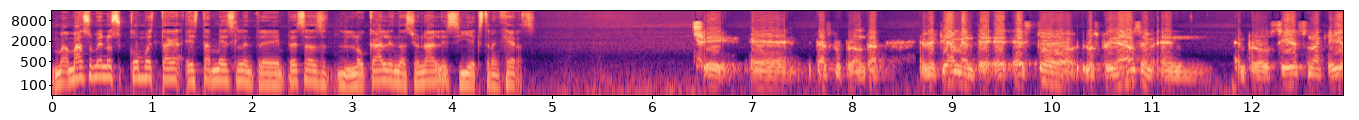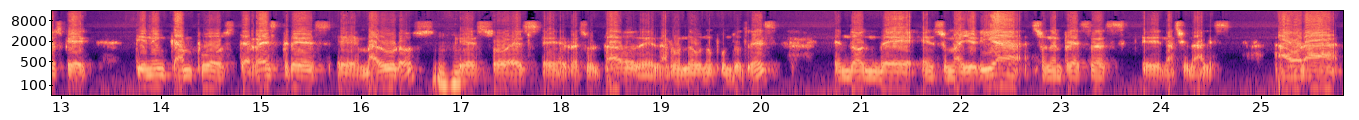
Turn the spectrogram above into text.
más o menos cómo está esta mezcla entre empresas locales, nacionales y extranjeras. Sí, eh, gracias por preguntar. Efectivamente, e, esto, los primeros en producir son aquellos que tienen campos terrestres eh, maduros, que eso es el eh, resultado de la ronda 1.3, en donde en su mayoría son empresas eh, nacionales. Ahora,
